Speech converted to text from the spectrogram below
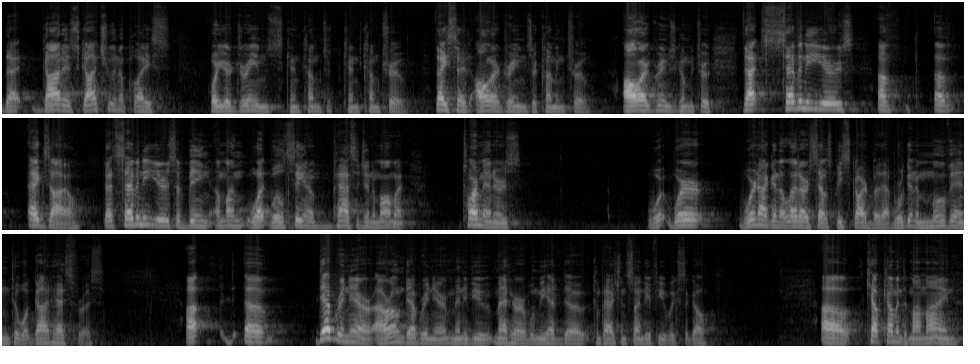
that God has got you in a place where your dreams can come, to, can come true. They said, All our dreams are coming true. All our dreams are coming true. That 70 years of, of exile, that 70 years of being among what we'll see in a passage in a moment, tormentors, we're, we're not going to let ourselves be scarred by that. We're going to move into what God has for us. Uh, uh, Deb Ranier, our own Deb Ranier, many of you met her when we had uh, Compassion Sunday a few weeks ago, uh, kept coming to my mind.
